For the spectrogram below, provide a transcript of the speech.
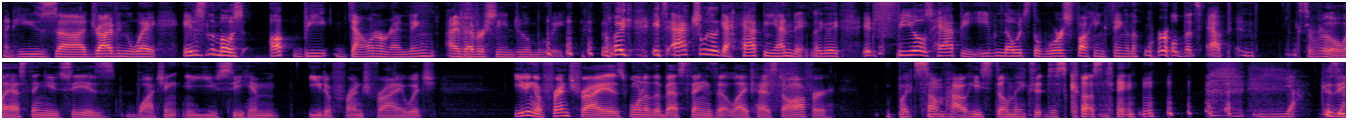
and he's uh, driving away. It is the most upbeat downer ending I've ever seen to a movie. like it's actually like a happy ending. Like they, it feels happy even though it's the worst fucking thing in the world that's happened. Except for the last thing you see is watching. You see him eat a French fry, which eating a French fry is one of the best things that life has to offer. But somehow he still makes it disgusting Yeah. Because he,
